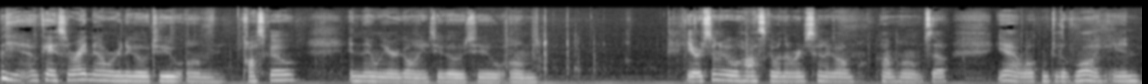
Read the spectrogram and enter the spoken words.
Yeah, okay, so right now we're gonna go to um Costco and then we are going to go to um yeah, we're just gonna go to Costco and then we're just gonna go come home. So yeah, welcome to the vlog and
